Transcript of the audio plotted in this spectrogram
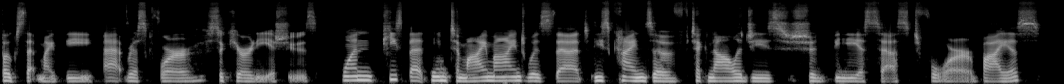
folks that might be at risk for security issues. One piece that came to my mind was that these kinds of technologies should be assessed for bias.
